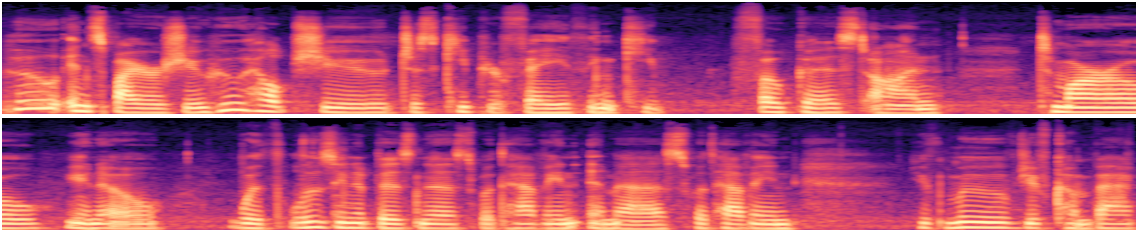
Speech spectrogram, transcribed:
who inspires you? Who helps you just keep your faith and keep focused on tomorrow, you know, with losing a business, with having MS, with having, you've moved, you've come back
